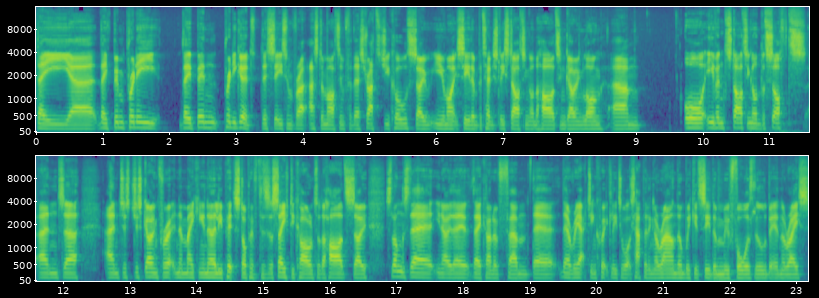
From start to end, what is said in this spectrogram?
They uh, they've been pretty they've been pretty good this season for Aston Martin for their strategy calls. So you might see them potentially starting on the hards and going long. Um, or even starting on the softs and uh, and just, just going for it and then making an early pit stop if there's a safety car onto the hard. So as long as they're you know they're they're kind of um, they're they're reacting quickly to what's happening around them, we could see them move forwards a little bit in the race.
